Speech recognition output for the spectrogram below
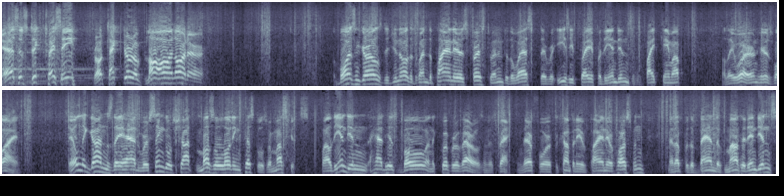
Yes, it's Dick Tracy, protector of law and order. Boys and girls, did you know that when the pioneers first went into the West, they were easy prey for the Indians if a fight came up? Well, they were, and here's why. The only guns they had were single-shot muzzle-loading pistols or muskets, while the Indian had his bow and a quiver of arrows in his back. And therefore, if a company of pioneer horsemen met up with a band of mounted Indians,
